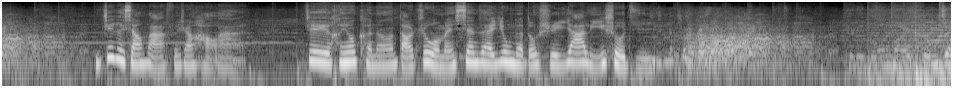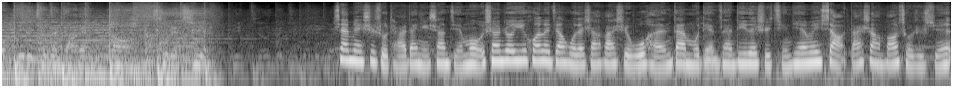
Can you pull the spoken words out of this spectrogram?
你这个想法非常好啊，这很有可能导致我们现在用的都是鸭梨手机。下面是薯条带你上节目。上周一欢乐江湖的沙发是无痕，弹幕点赞低的是晴天微笑，打赏帮手是寻，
